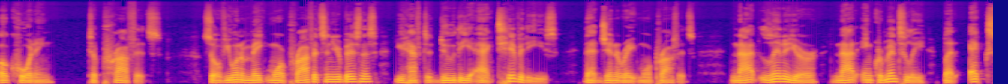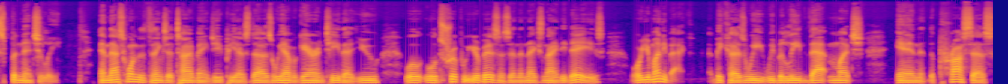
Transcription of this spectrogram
according to profits. So if you want to make more profits in your business, you have to do the activities that generate more profits not linear, not incrementally, but exponentially. And that's one of the things that Time Bank GPS does. We have a guarantee that you will, will triple your business in the next 90 days or your money back because we, we believe that much in the process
